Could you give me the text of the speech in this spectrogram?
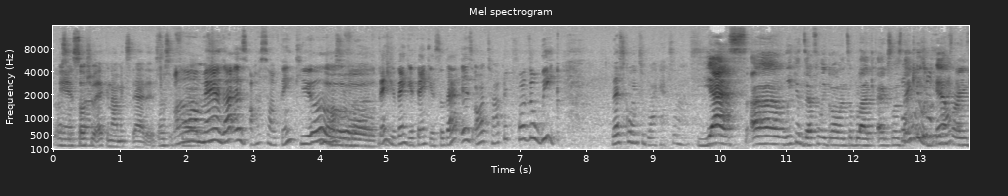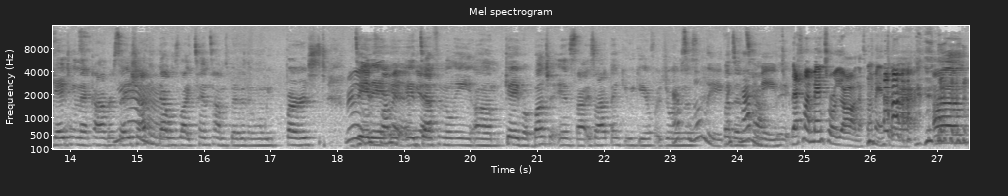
That's a and fact. social economic status. Oh fact. man, that is awesome. Thank you. Awesome. Thank you, thank you, thank you. So that is our topic for the week. Let's go into Black Excellence. Yes, um, we can definitely go into Black Excellence. So Thank you again for engaging in that conversation. I think that was like 10 times better than when we first Really did it. It, it yeah. definitely um, gave a bunch of insight. So I thank you again for joining Absolutely. us. for Thanks for the having me. That's my mentor, y'all. That's my mentor. um,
